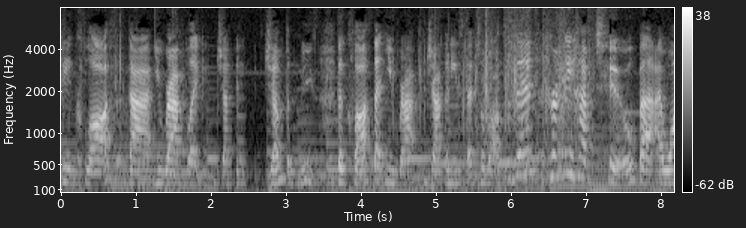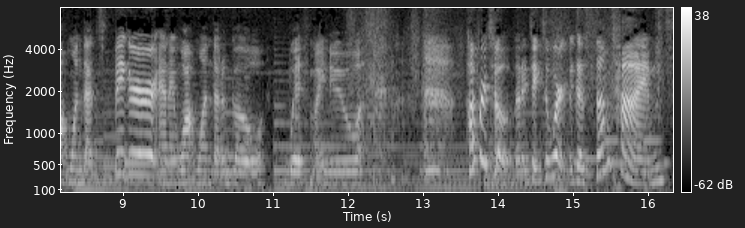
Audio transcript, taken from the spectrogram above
the cloth that you wrap like jumping Japanese. The cloth that you wrap Japanese bento boxes in. I currently have two, but I want one that's bigger and I want one that'll go with my new puffer tote that I take to work because sometimes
